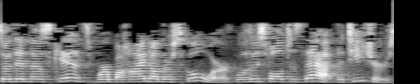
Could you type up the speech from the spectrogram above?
So then those kids were behind on their schoolwork. Well, whose fault is that? The teachers.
